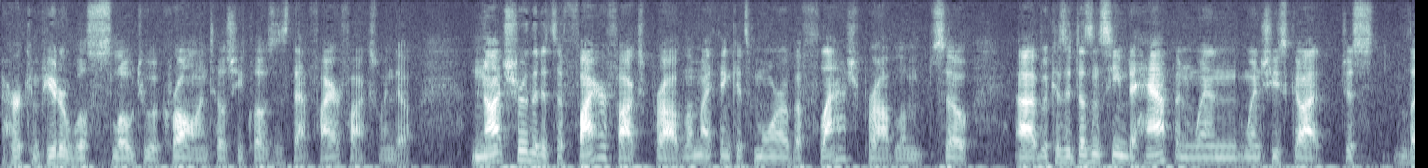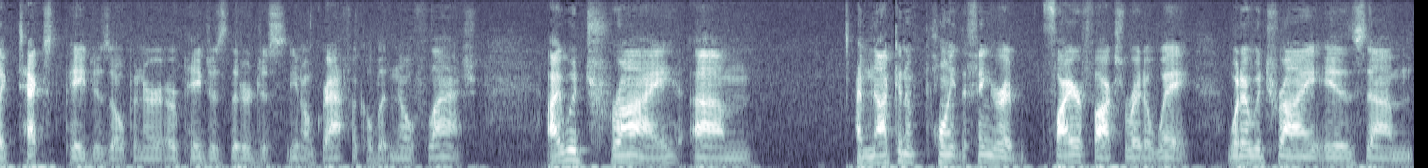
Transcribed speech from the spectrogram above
her computer will slow to a crawl until she closes that Firefox window. Not sure that it's a Firefox problem. I think it's more of a Flash problem. So uh, because it doesn't seem to happen when, when she's got just like text pages open or, or pages that are just you know graphical but no Flash. I would try. Um, I'm not going to point the finger at Firefox right away. What I would try is um,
